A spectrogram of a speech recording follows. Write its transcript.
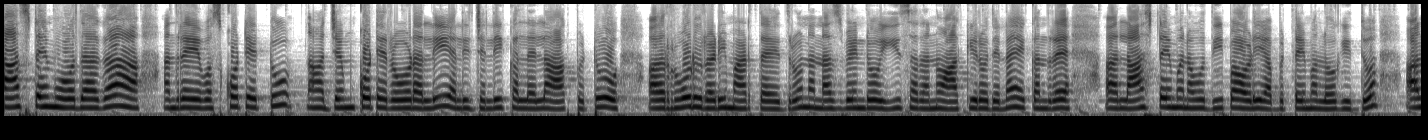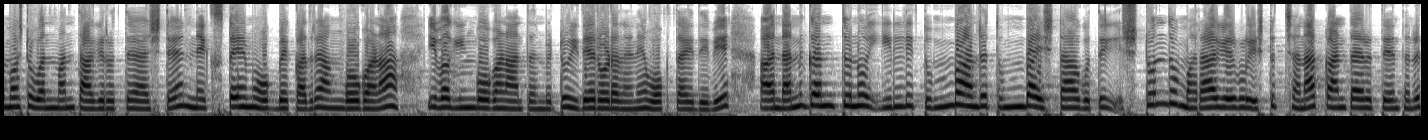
ಲಾಸ್ಟ್ ಟೈಮ್ ಹೋದಾಗ, ಅಂದರೆ ಹೊಸಕೋಟೆ ಟು ಜಮ್ಕೋಟೆ ರೋಡಲ್ಲಿ ಅಲ್ಲಿ ಜಲ್ಲಿಕಲ್ಲೆಲ್ಲ ಹಾಕ್ಬಿಟ್ಟು ರೋಡು ರೆಡಿ ಮಾಡ್ತಾಯಿದ್ರು ನನ್ನ ಹಸ್ಬೆಂಡು ಈ ಸಲನೂ ಹಾಕಿರೋದಿಲ್ಲ. ಯಾಕಂದರೆ ಲಾಸ್ಟ್ ಟೈಮು ನಾವು ದೀಪಾವಳಿ ಹಬ್ಬದ ಟೈಮಲ್ಲಿ ಹೋಗಿದ್ದು. ಆಲ್ಮೋಸ್ಟ್ ಒಂದು ಮಂತ್ ಆಗಿರುತ್ತೆ ಅಷ್ಟೇ. ನೆಕ್ಸ್ಟ್ ಟೈಮ್ ಹೋಗಬೇಕಾದ್ರೆ ಹಂಗೆ ಹೋಗೋಣ, ಇವಾಗ ಹಿಂಗೆ ಹೋಗೋಣ ಅಂತಂದ್ಬಿಟ್ಟು ಇದೇ ರೋಡಲ್ಲೇ ಹೋಗ್ತಾ ಇದ್ದೀವಿ. ನನಗಂತೂ ಇಲ್ಲಿ ತುಂಬ, ಅಂದರೆ ತುಂಬ ಇಷ್ಟ ಆಗುತ್ತೆ. ಎಷ್ಟೊಂದು ಮರ ಗಿಡಗಳು ಎಷ್ಟು ಚೆನ್ನಾಗಿ ಕಾಣ್ತಾ ಇರುತ್ತೆ ಅಂತಂದರೆ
